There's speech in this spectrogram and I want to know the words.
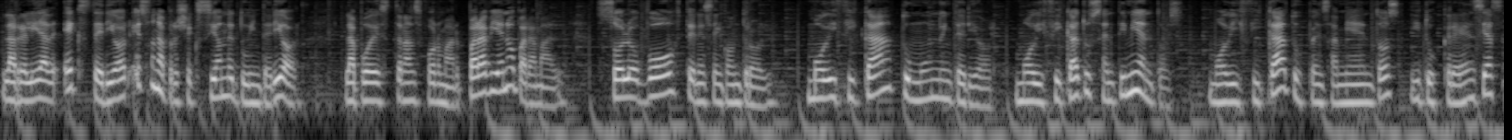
La realidad exterior es una proyección de tu interior. La puedes transformar para bien o para mal. Solo vos tenés el control. Modifica tu mundo interior. Modifica tus sentimientos. Modifica tus pensamientos y tus creencias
